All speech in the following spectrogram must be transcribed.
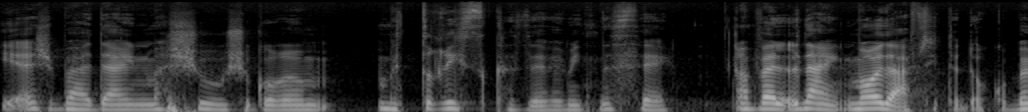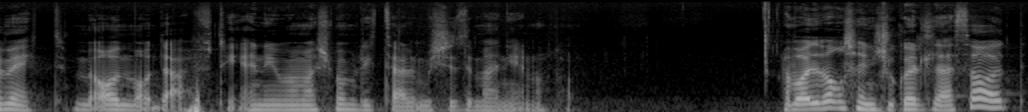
יש בה עדיין משהו שגורם מתריס כזה ומתנשא. אבל עדיין, מאוד אהבתי את הדוקו, באמת, מאוד מאוד אהבתי. אני ממש ממליצה למי שזה מעניין אותו. אבל דבר שאני שוקלת לעשות,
